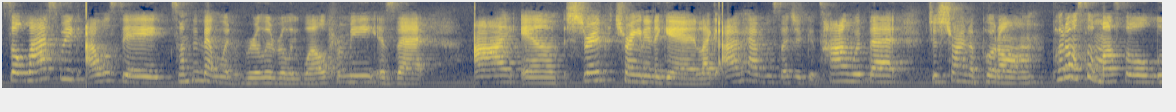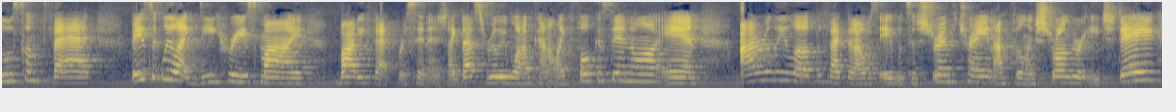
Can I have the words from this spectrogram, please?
so last week i will say something that went really really well for me is that I am strength training again. Like I'm having such a good time with that. Just trying to put on, put on some muscle, lose some fat, basically like decrease my body fat percentage. Like that's really what I'm kind of like focusing on. And I really love the fact that I was able to strength train. I'm feeling stronger each day.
